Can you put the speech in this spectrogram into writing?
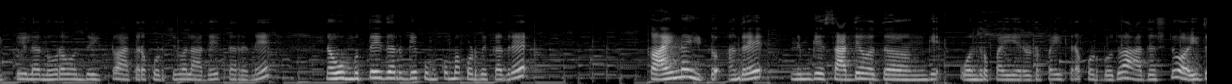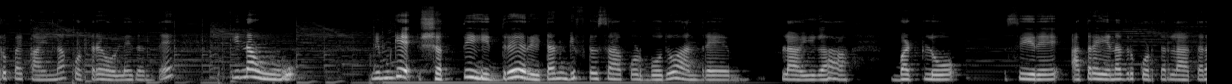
ಇಟ್ಟು ಇಲ್ಲ, ನೂರ ಒಂದು ಇಟ್ಟು ಆ ಥರ ಕೊಡ್ತೀವಲ್ಲ, ಅದೇ ಥರನೇ ನಾವು ಮುತ್ತೈದರಿಗೆ ಕುಂಕುಮ ಕೊಡಬೇಕಾದ್ರೆ ಕಾಯಿನ ಇಟ್ಟು ಅಂದರೆ ನಿಮಗೆ ಸಾಧ್ಯವಾದ ಹಂಗೆ ಒಂದು ರೂಪಾಯಿ, ಎರಡು ರೂಪಾಯಿ ಈ ಥರ ಕೊಡ್ಬೋದು. ಆದಷ್ಟು ಐದು ರೂಪಾಯಿ ಕಾಯಿನ್ನ ಕೊಟ್ಟರೆ ಒಳ್ಳೆಯದಂತೆ ಇನ್ನು ಹೂವು. ನಿಮಗೆ ಶಕ್ತಿ ಇದ್ದರೆ ರಿಟರ್ನ್ ಗಿಫ್ಟು ಸಹ ಕೊಡ್ಬೋದು. ಅಂದರೆ ಪ್ಲ, ಈಗ ಬಟ್ಲು, ಸೀರೆ, ಆ ಥರ ಏನಾದರೂ ಕೊಡ್ತಾರಲ್ಲ, ಆ ಥರ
